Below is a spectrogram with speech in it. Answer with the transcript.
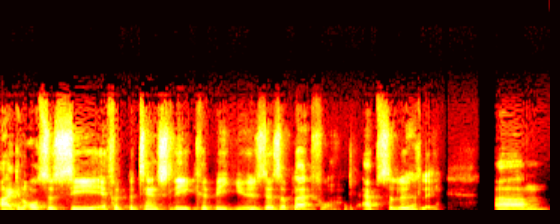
I can also see if it potentially could be used as a platform. Absolutely. Um,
